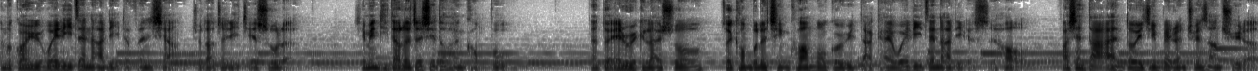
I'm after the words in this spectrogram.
那么关于威力在哪里的分享就到这里结束了。前面提到的这些都很恐怖，但对 Eric 来说，最恐怖的情况莫过于打开威力在哪里的时候，发现答案都已经被人圈上去了。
